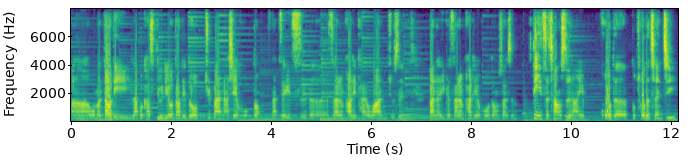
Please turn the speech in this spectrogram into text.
呃，我们到底 Labocast Studio 到底都有举办哪些活动。那这一次的 Silent Party Taiwan 就是办了一个 Silent Party 的活动，算是第一次尝试，然后也获得不错的成绩。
